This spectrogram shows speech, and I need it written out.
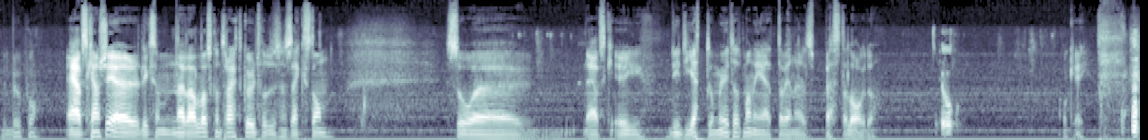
Det beror på. Ävs kanske är liksom, när Rallovs kontrakt går ut 2016. Så äh, Ävs äh, det är inte jätteomöjligt att man är ett av NHLs bästa lag då? Jo. Okej.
